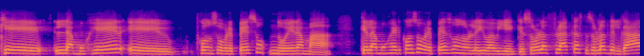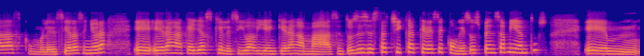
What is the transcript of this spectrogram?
que la mujer eh, con sobrepeso no era amada que la mujer con sobrepeso no le iba bien, que solo las flacas, que solo las delgadas, como le decía la señora, eh, eran aquellas que les iba bien, que eran amadas. Entonces esta chica crece con esos pensamientos. Em,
